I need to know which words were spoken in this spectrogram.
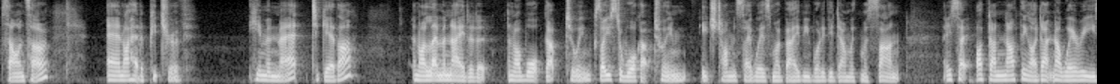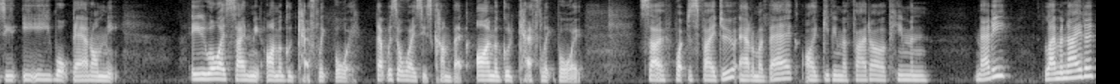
so and so. And I had a picture of him and Matt together and I laminated it and I walked up to him because I used to walk up to him each time and say, Where's my baby? What have you done with my son? And he'd say, I've done nothing. I don't know where he is. He, he, walked out on me. He'd always say to me, I'm a good Catholic boy. That was always his comeback. I'm a good Catholic boy. So what does Faye do? Out of my bag, I give him a photo of him and Matty, laminated.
